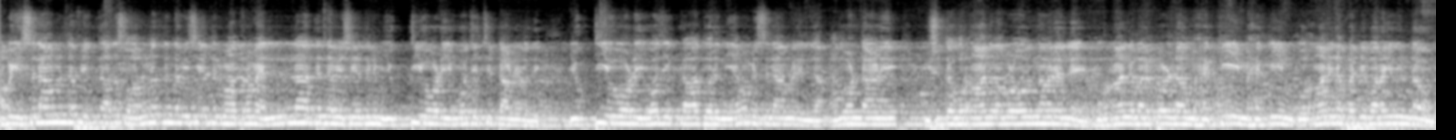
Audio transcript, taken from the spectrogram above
അപ്പൊ ഇസ്ലാമിന്റെ ഫിത്ത് അത് സ്വർണത്തിന്റെ വിഷയത്തിൽ മാത്രമല്ല എല്ലാത്തിന്റെ വിഷയത്തിലും യുക്തിയോടെ യോജിച്ചിട്ടാണുള്ളത്. യുക്തിയോടെ യോജിക്കാത്ത ഒരു നിയമം ഇസ്ലാമിലില്ല. അതുകൊണ്ടാണ് വിശുദ്ധ ഖുർആൻ നമ്മൾ ഓതുന്നവരല്ലേ? ഖുർആനിൽ പലപ്പോഴും ഉണ്ടാവും ഹക്കീം ഹക്കീം ഖുർആാനിനെ പറ്റി പറയുന്നുണ്ടാവും.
